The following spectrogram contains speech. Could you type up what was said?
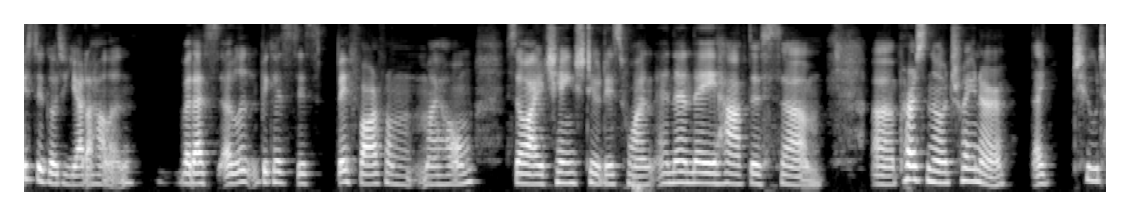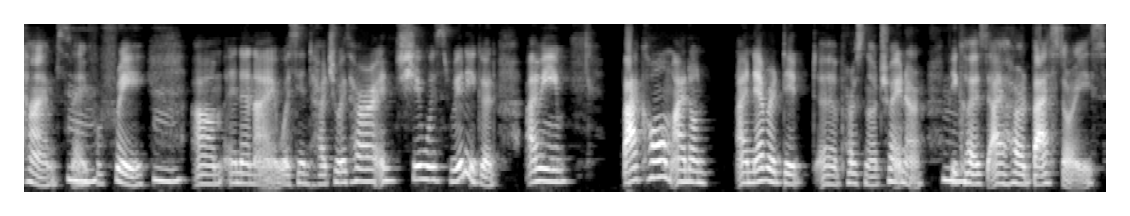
used to go to Gerdahallen but that's a little because it's a bit far from my home so i changed to this one and then they have this um uh personal trainer like two times like Mm. for free Mm. um, and then I was in touch with her, and she was really good. I mean, back home, I don't, I never did a personal trainer Mm. because I heard bad stories.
